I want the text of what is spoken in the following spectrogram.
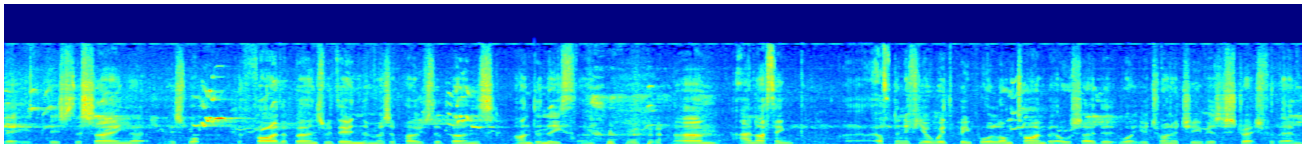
it's the saying that it's what the fire that burns within them as opposed to burns underneath them. um, and I think uh, often if you're with people a long time, but also that what you're trying to achieve is a stretch for them,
